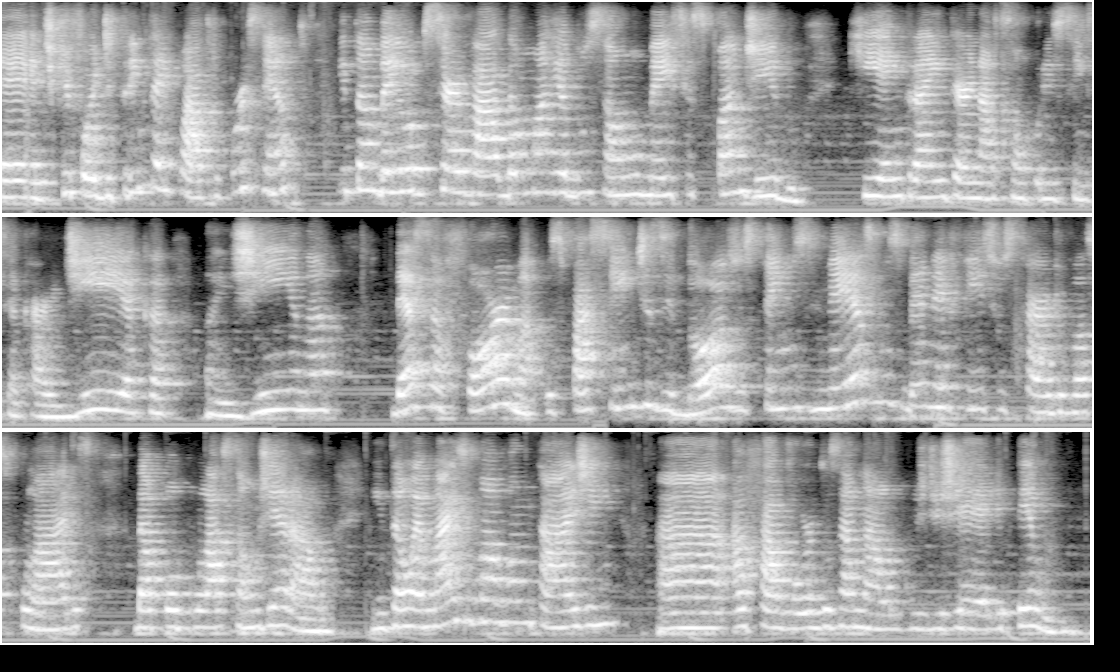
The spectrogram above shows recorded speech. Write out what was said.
é, de que foi de 34%, e também observada uma redução no MACE expandido, que entra a internação por insuficiência cardíaca, angina. Dessa forma, os pacientes idosos têm os mesmos benefícios cardiovasculares da população geral. Então, é mais uma vantagem a, a favor dos análogos de GLP-1.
